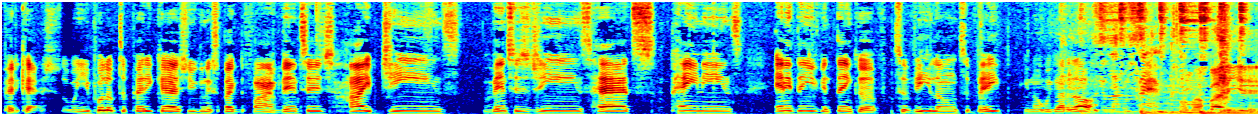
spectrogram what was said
Petty Cash. So when you pull up to Petty Cash, you can expect to find vintage, hype jeans, vintage jeans, hats, paintings, anything you can think of. To Vlone, to Bape, you know, we got it all. Where my body at?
